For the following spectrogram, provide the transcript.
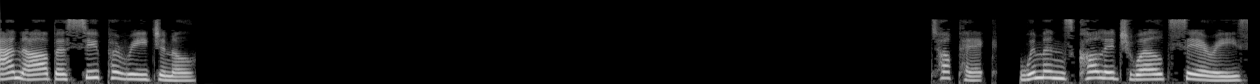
Ann Arbor Super Regional. Topic: Women's College World Series.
